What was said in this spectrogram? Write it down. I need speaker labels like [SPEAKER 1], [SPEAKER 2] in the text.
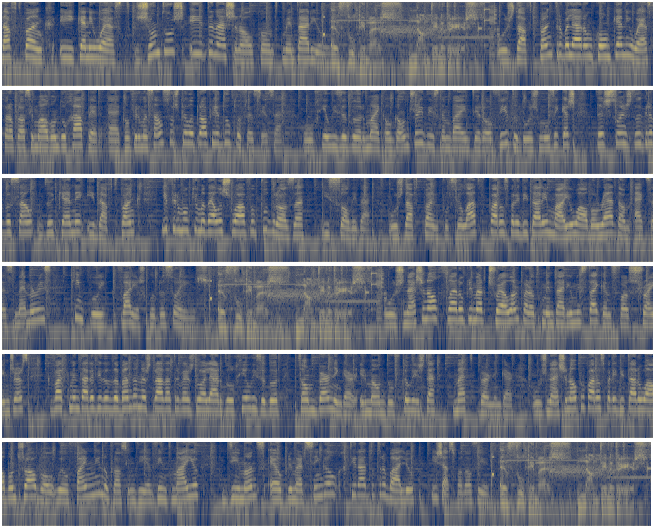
[SPEAKER 1] Daft Punk e Kanye West juntos e The National com documentário.
[SPEAKER 2] As últimas, na Antena 3.
[SPEAKER 1] Os Daft Punk trabalharam com Kanye West para o próximo álbum do rapper. A confirmação surge pela própria dupla francesa. O realizador Michael Gondry disse também ter ouvido duas músicas das sessões de gravação de Kanye e Daft Punk e afirmou que uma delas soava poderosa e sólida. Os Daft Punk, por seu lado, preparam-se para editar em maio o álbum Random Access Memories, que inclui várias colaborações.
[SPEAKER 2] As últimas, na Antena 3.
[SPEAKER 1] Os National revelaram o primeiro trailer para o documentário Mistaken for Strangers, que vai documentar a vida da banda na estrada através do olhar do realizador Tom Berninger, irmão do vocalista Matt Berninger. Os National preparam-se para editar o álbum Trouble Will Find Me no próximo dia 20 de maio. Demons é o primeiro single retirado do trabalho e já se pode ouvir.
[SPEAKER 2] As últimas, na Antena 3.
